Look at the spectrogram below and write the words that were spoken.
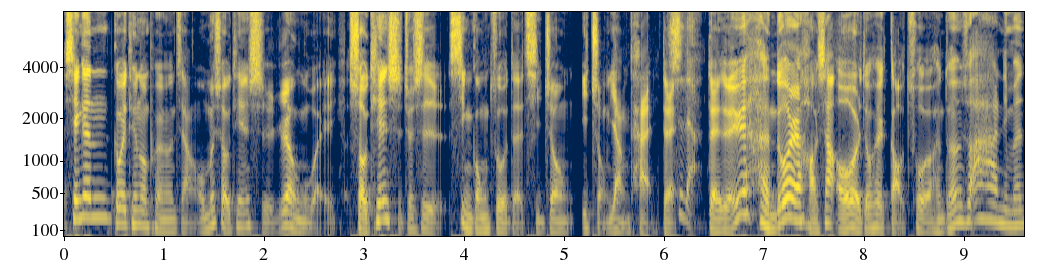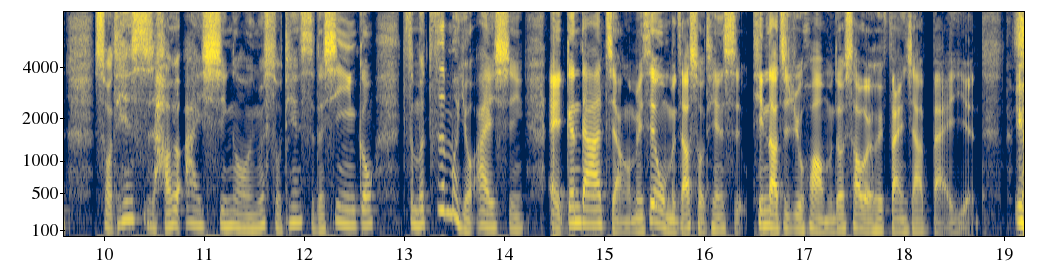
先跟各位听众朋友讲，我们守天使认为守天使就是性工作的其中一种样态，对，是的，对对，因为很多人好像偶尔都会搞错，很多人说啊，你们守天使好有爱心哦，你们守天使的性义工怎么这么有爱心？哎，跟大家讲哦，每次我们只要守天使听到这句话，我们都稍微会翻一下白眼。真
